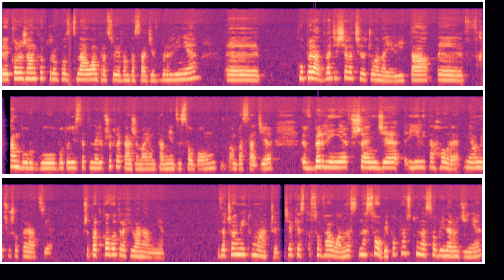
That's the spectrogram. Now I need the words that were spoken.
Y, koleżanka, którą poznałam, pracuje w ambasadzie w Berlinie, y, kupę lat, 20 lat się leczyła na jelita y, w Hamburgu, bo to niestety najlepszych lekarzy mają tam między sobą w ambasadzie. W Berlinie wszędzie jelita chore, miała mieć już operację. Przypadkowo trafiła na mnie. Zaczęłam jej tłumaczyć, jak ja stosowałam na, na sobie, po prostu na sobie na rodzinie.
